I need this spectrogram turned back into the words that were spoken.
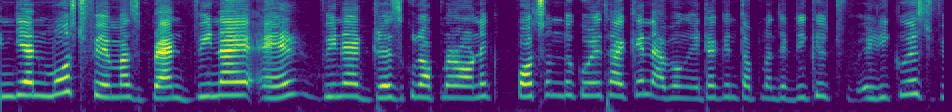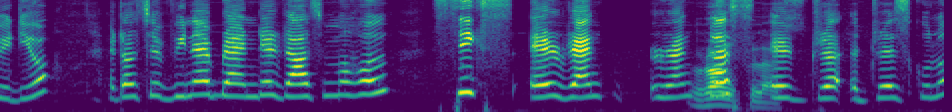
Indian most famous brand Vinay এর ভিনায়ের ড্রেসগুলো আপনারা অনেক পছন্দ করে থাকেন এবং এটা কিন্তু আপনাদের রিকোয়েস্ট ভিডিও এটা হচ্ছে ভিনায় ব্র্যান্ডের রাজমহল সিক্স এর র্যাঙ্ক র্যাঙ্ক প্লাস। এর ড্রেসগুলো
